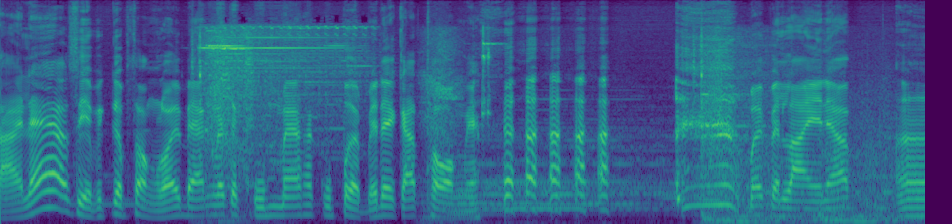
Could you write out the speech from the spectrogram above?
ตายแล้วเสียไปเกือบ 200 แบงค์แล้วจะคุ้มไหมถ้ากูเปิดไม่ได้การ์ดทองเนี่ย ไม่เป็นไรนะครับ เอา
